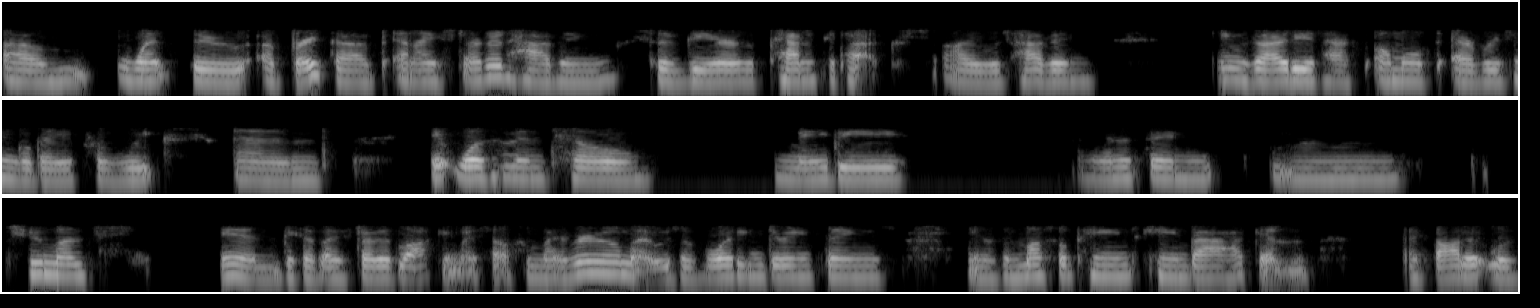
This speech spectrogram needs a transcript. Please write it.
um, went through a breakup and i started having severe panic attacks i was having anxiety attacks almost every single day for weeks and it wasn't until maybe I'm going to say mm, two months in because I started locking myself in my room. I was avoiding doing things. You know, the muscle pains came back, and I thought it was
